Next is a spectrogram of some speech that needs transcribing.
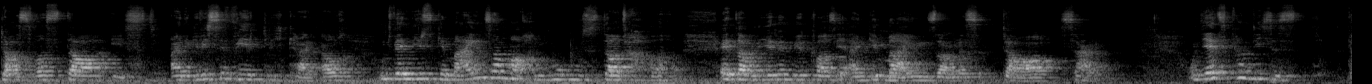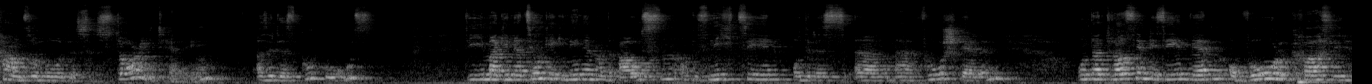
das, was da ist. Eine gewisse Wirklichkeit auch und wenn wir es gemeinsam machen, Gugus Dada, etablieren wir quasi ein gemeinsames Dasein. Und jetzt kann dieses, kann sowohl das Storytelling, also das Gugus, die Imagination gegen innen und außen und das Nichtsehen oder das ähm, äh, Vorstellen und dann trotzdem gesehen werden, obwohl quasi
